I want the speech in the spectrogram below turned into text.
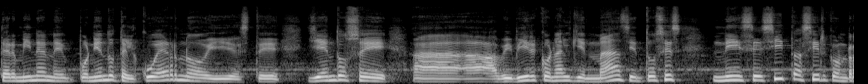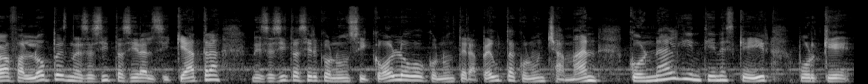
terminan eh, poniéndote el cuerno y este yéndose a, a vivir con alguien más. Y entonces necesitas ir con Rafa López, necesitas ir al psiquiatra, necesitas ir con un psicólogo, con un terapeuta, con un chamán, con alguien tienes que ir porque,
